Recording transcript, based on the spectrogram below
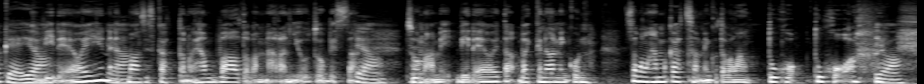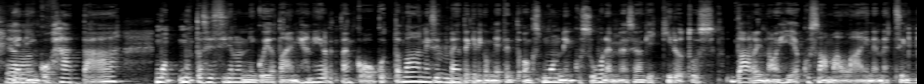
okay, joo. videoihin. Joo. mä oon siis katsonut ihan valtavan määrän YouTubessa joo. tsunami-videoita, vaikka ne on niin kuin, samallahan mä katson niin kuin tavallaan tuho, tuhoa joo, ja joo. Niin kuin hätää. Mut, mutta siis siinä on niin kuin jotain ihan hirveän koukuttavaa, niin sitten mm. mä jotenkin niin mietin, että onko mun niin kuin suhde myös johonkin kidutustarinoihin joku samanlainen, että siinä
